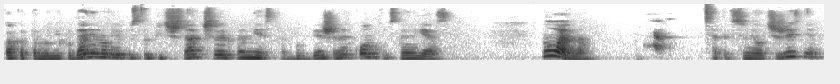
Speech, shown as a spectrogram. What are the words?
как это мы никуда не могли поступить, 16 человек на место, был бешеный конкурс на ИНЯС. Ну ладно, это все мелочи жизни.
